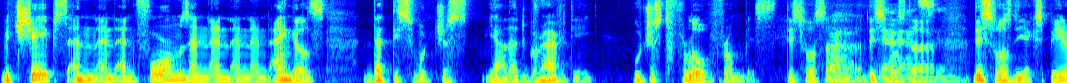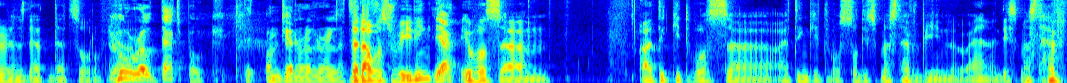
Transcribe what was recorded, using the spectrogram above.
with shapes and and, and forms and, and and and angles that this would just yeah that gravity would just flow from this this was uh, Wow. this Yeah, was the this was the experience that that sort of Who wrote that book on general relativity? that I was reading Yeah. it was um I think it was. Uh, I think it was. So this must have been. Uh, this must have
